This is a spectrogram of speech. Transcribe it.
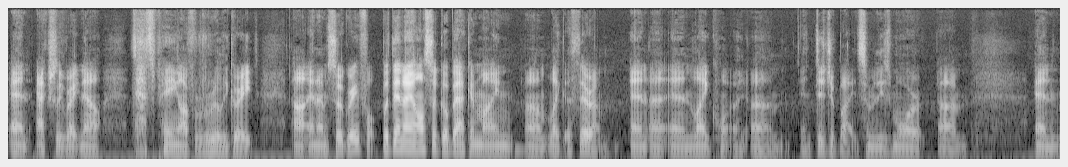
and actually right now, that's paying off really great, uh, and I'm so grateful. But then I also go back and mine um, like Ethereum, and uh, and Litecoin um, and Digibyte, some of these more um, and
